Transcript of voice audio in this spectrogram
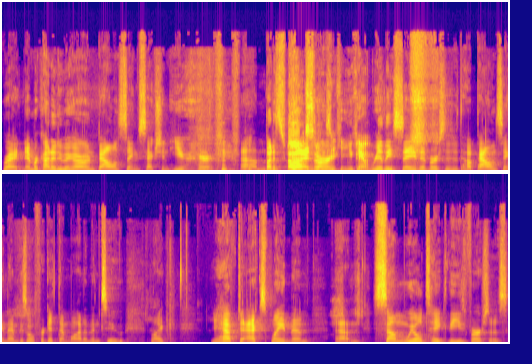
Right, and we're kind of doing our own balancing section here, um, but it's Oh, good sorry. you, can't- you can't really say the verses without balancing them because we'll forget them one and then two. Like you have to explain them. Um, some will take these verses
